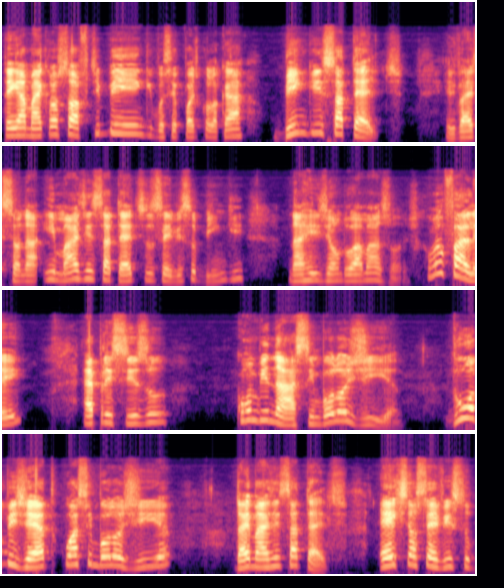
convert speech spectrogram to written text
Tem a Microsoft Bing, você pode colocar Bing Satélite. Ele vai adicionar imagens satélites do serviço Bing na região do Amazonas. Como eu falei, é preciso combinar a simbologia do objeto com a simbologia da imagem satélite. Este é o serviço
